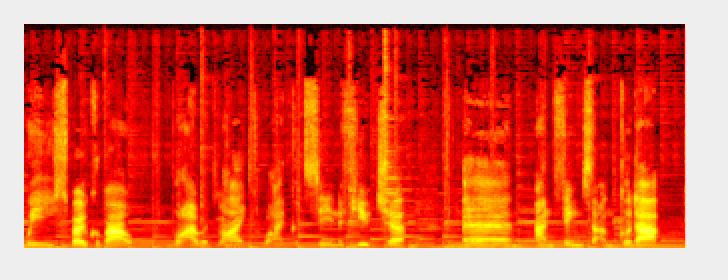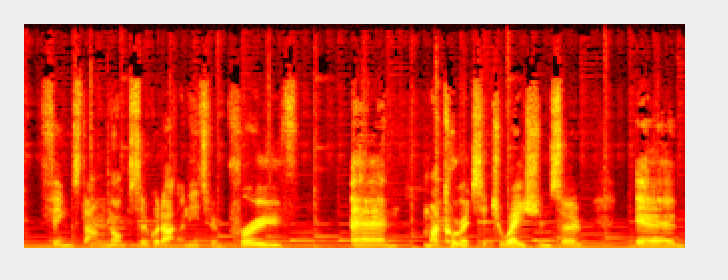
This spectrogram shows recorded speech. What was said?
we spoke about what I would like, what I could see in the future, um, and things that I'm good at, things that I'm not so good at, I need to improve, um, my current situation. So, um,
